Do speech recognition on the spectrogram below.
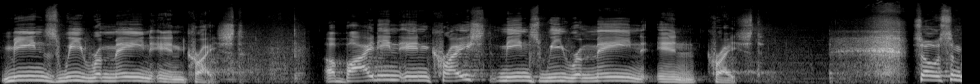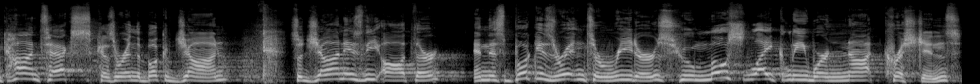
means we remain in Christ. Abiding in Christ means we remain in Christ. So, some context, because we're in the book of John. So, John is the author. And this book is written to readers who most likely were not Christians.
